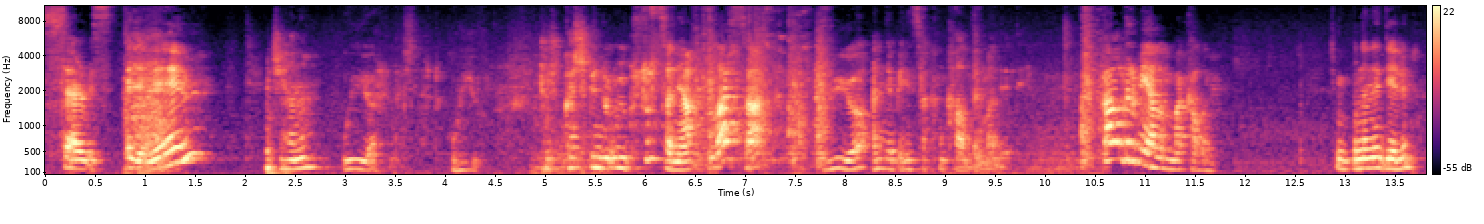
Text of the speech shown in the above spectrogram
servis edelim. Cihan'ım uyuyor arkadaşlar. Uyuyor. Çocuk kaç gündür uykusuzsa ne yaptılarsa uyuyor. Anne beni sakın kaldırma dedi. Kaldırmayalım bakalım. Şimdi buna ne diyelim?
